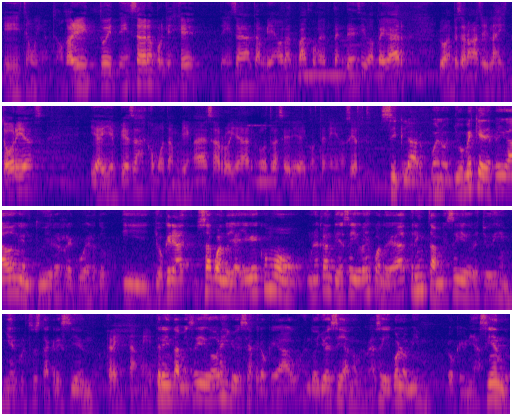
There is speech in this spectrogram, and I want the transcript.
y dijiste, bueno, tengo que abrir Instagram porque es que Instagram también ahora va a coger tendencia y va a pegar? Luego empezaron a salir las historias y ahí empiezas como también a desarrollar otra serie de contenido, ¿cierto? Sí, claro. Bueno, yo me quedé pegado en el Twitter, recuerdo. Y yo quería, o sea, cuando ya llegué como una cantidad de seguidores, cuando llegué a 30 mil seguidores, yo dije, miércoles, esto está creciendo. 30 mil. 30 mil seguidores y yo decía, pero ¿qué hago? Entonces yo decía, no, me voy a seguir con lo mismo, lo que venía haciendo,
